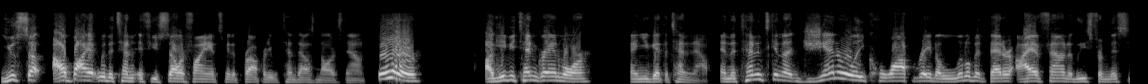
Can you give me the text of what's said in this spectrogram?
you sell, I'll buy it with a 10 if you sell or finance me the property with $10,000 down. Or I'll give you 10 grand more and you get the tenant out. And the tenant's going to generally cooperate a little bit better. I have found, at least from this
